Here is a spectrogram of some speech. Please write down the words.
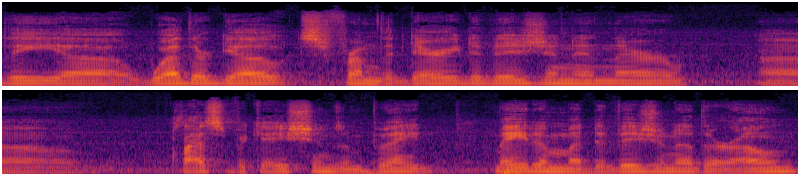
the uh, wether goats from the dairy division in their uh, classifications and made made them a division of their own.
